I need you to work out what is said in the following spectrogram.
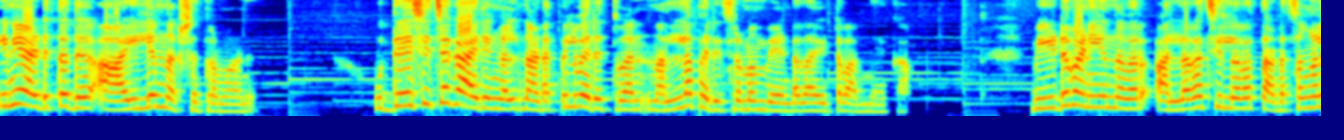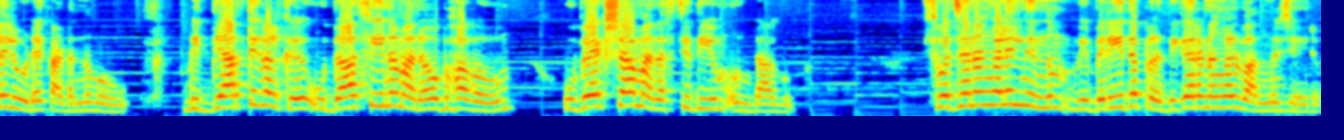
ഇനി അടുത്തത് ആയില്യം നക്ഷത്രമാണ്. ഉദ്ദേശിച്ച കാര്യങ്ങൾ നടപ്പിൽ വരുത്തുവാൻ നല്ല പരിശ്രമം വേണ്ടതായിട്ട് വന്നേക്കാം. വീട് പണിയുന്നവർ അല്ലറ ചില്ലറ തടസ്സങ്ങളിലൂടെ കടന്നുപോകും. വിദ്യാർത്ഥികൾക്ക് ഉദാസീന മനോഭാവവും ഉപേക്ഷാ മനസ്ഥിതിയും ഉണ്ടാകും. സ്വജനങ്ങളിൽ നിന്നും വിപരീത പ്രതികരണങ്ങൾ വന്നു ചേരും.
